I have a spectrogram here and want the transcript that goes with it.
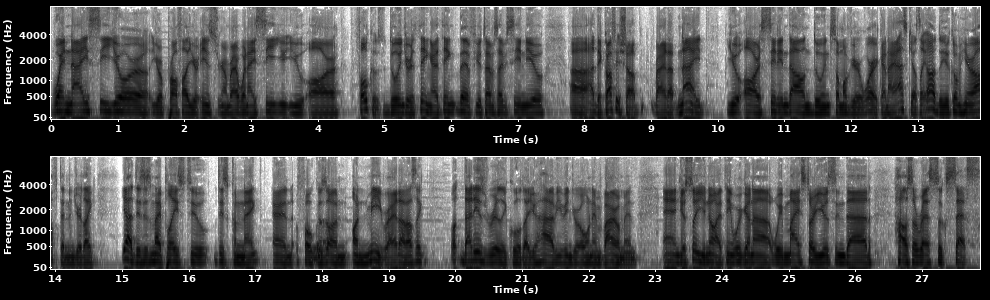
when I see your your profile, your Instagram, right? When I see you, you are focused, doing your thing. I think the few times I've seen you uh, at the coffee shop, right at night, you are sitting down doing some of your work. And I ask you, I was like, "Oh, do you come here often?" And you're like, "Yeah, this is my place to disconnect and focus yeah. on on me," right? And I was like, "Well, that is really cool that you have even your own environment." And just so you know, I think we're gonna we might start using that house arrest success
